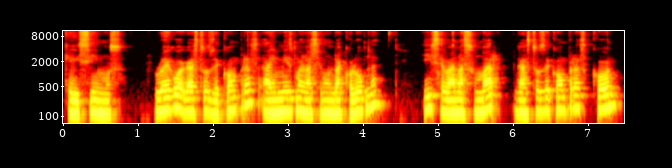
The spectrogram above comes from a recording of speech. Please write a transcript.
que hicimos. Luego a gastos de compras, ahí mismo en la segunda columna, y se van a sumar gastos de compras con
